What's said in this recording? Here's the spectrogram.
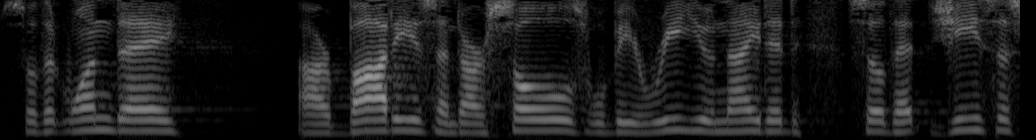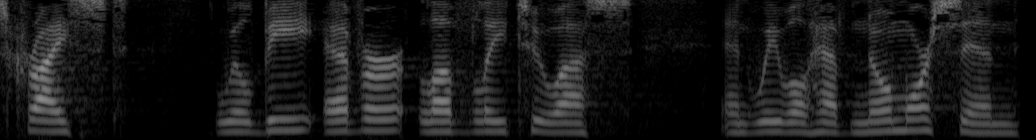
so that one day our bodies and our souls will be reunited so that Jesus Christ will be ever lovely to us and we will have no more sin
